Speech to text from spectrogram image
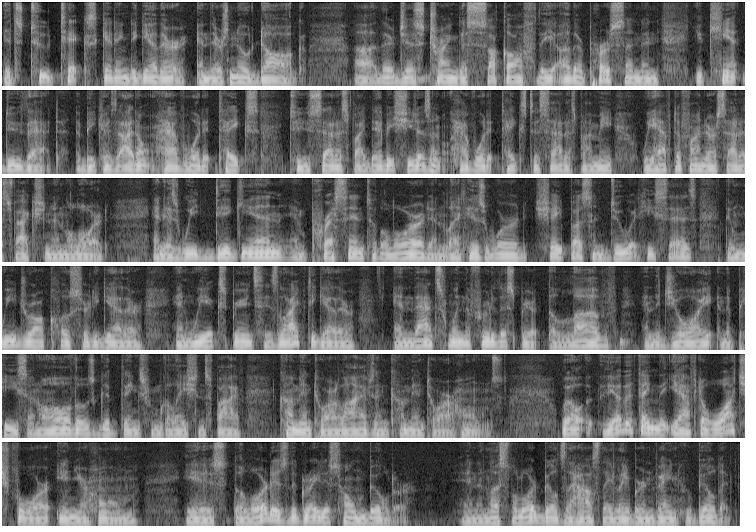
It's two ticks getting together and there's no dog. Uh, they're just trying to suck off the other person, and you can't do that because I don't have what it takes to satisfy Debbie. She doesn't have what it takes to satisfy me. We have to find our satisfaction in the Lord. And as we dig in and press into the Lord and let His Word shape us and do what He says, then we draw closer together and we experience His life together. And that's when the fruit of the Spirit, the love and the joy and the peace and all those good things from Galatians 5 come into our lives and come into our homes. Well, the other thing that you have to watch for in your home is the Lord is the greatest home builder. And unless the Lord builds the house, they labor in vain who build it.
